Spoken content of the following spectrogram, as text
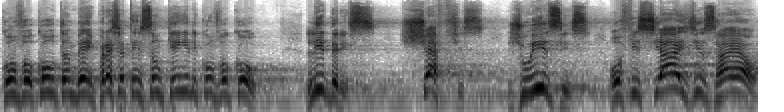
Convocou também, preste atenção quem ele convocou: líderes, chefes, juízes, oficiais de Israel.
